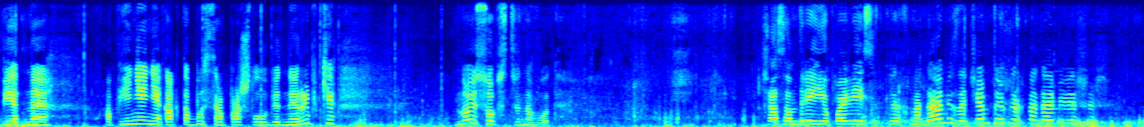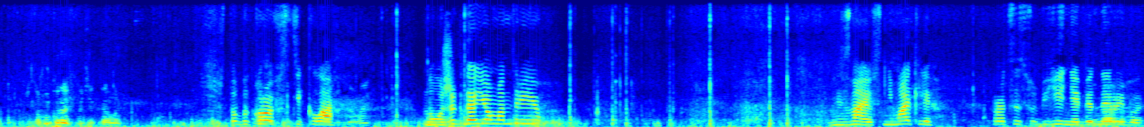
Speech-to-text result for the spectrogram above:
Бедная. Опьянение как-то быстро прошло у бедной рыбки. Ну и, собственно, вот. Сейчас Андрей ее повесит вверх ногами. Зачем ты ее вверх ногами вешаешь? Чтобы кровь вытекала. чтобы кровь стекла. Давай. Ножик даем Андрею. Не знаю, снимать ли процесс убиения бедной рыбы.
